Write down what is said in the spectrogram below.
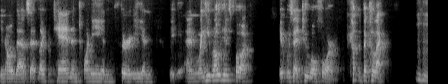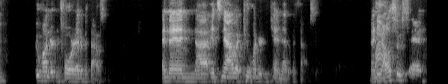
you know, that's at like 10 and 20 and 30. And, and when he wrote his book, it was at 204, the collect, mm-hmm. 204 out of a thousand. And then uh, it's now at 210 out of a thousand. And wow. he also said,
